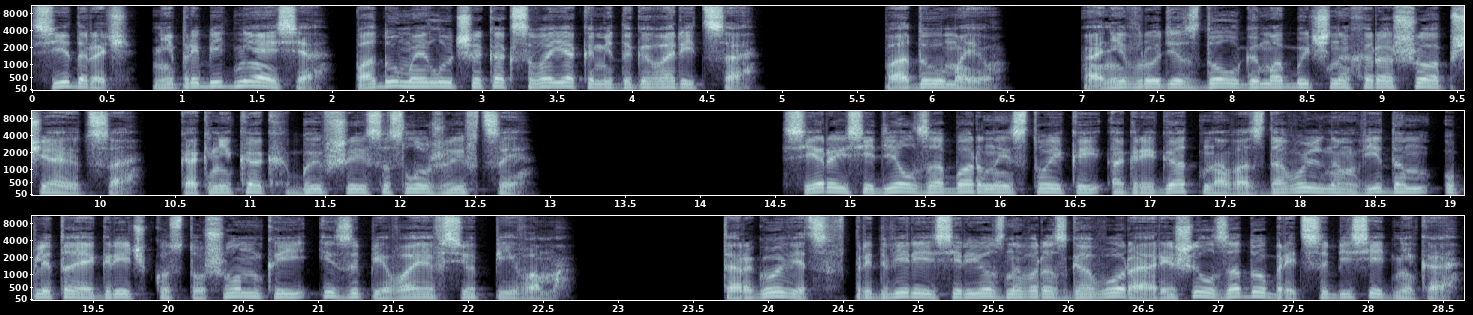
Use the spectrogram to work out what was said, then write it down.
«Сидорыч, не прибедняйся, подумай лучше, как с вояками договориться». «Подумаю. Они вроде с долгом обычно хорошо общаются, как-никак бывшие сослуживцы». Серый сидел за барной стойкой агрегатного с довольным видом, уплетая гречку с тушенкой и запивая все пивом. Торговец в преддверии серьезного разговора решил задобрить собеседника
